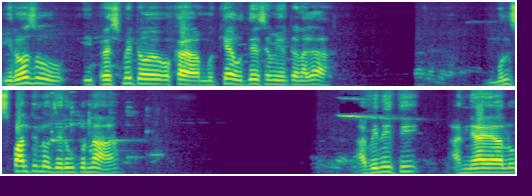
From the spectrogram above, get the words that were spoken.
ఈరోజు ఈ ప్రెస్ మీట్ ఒక ముఖ్య ఉద్దేశం ఏంటనగా మున్సిపాలిటీలో జరుగుతున్న అవినీతి అన్యాయాలు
